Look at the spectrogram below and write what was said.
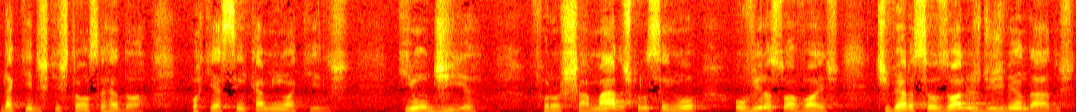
daqueles que estão ao seu redor, porque assim caminham aqueles que um dia foram chamados pelo Senhor, ouviram a sua voz, tiveram seus olhos desvendados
